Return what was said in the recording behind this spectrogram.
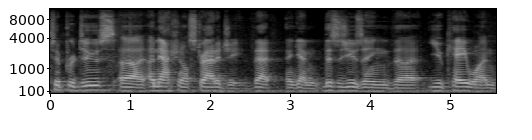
to produce uh, a national strategy that, again, this is using the UK one,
